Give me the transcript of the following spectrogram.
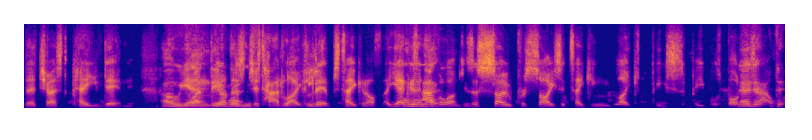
their chest caved in Oh yeah. when the it others wasn't- just had like lips taken off? Uh, yeah, Oh, because no, no. avalanches are so precise at taking like pieces of people's No, bodies th- out. th-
